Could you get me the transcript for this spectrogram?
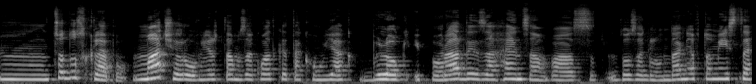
mm, co do sklepu, macie również tam zakładkę taką jak blog i porady. Zachęcam Was do zaglądania w to miejsce.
